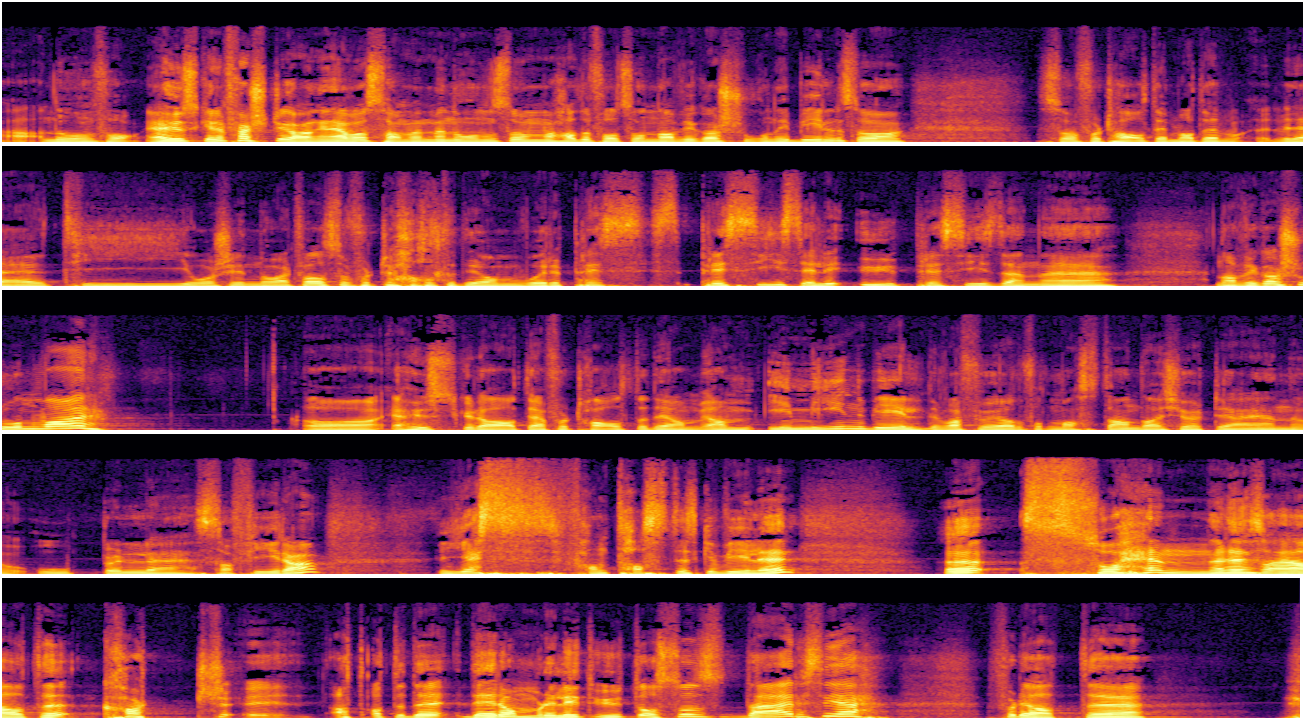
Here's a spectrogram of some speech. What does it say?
Ja, Noen få. Jeg husker den første gangen jeg var sammen med noen som hadde fått sånn navigasjon i bilen. så, så fortalte de om at det, det, er ti år siden nå, hvert fall, så fortalte de om hvor presis, presis eller upresis denne navigasjonen var. Og jeg husker da at jeg fortalte det om ja, i min bil. Det var før jeg hadde fått Mazdaen. Da kjørte jeg en Opel Safira. Yes, fantastiske biler. Eh, så hender det, sa jeg, at kart eh, at, at det, det, ramler litt ut også der, sier jeg. Fordi at uh,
